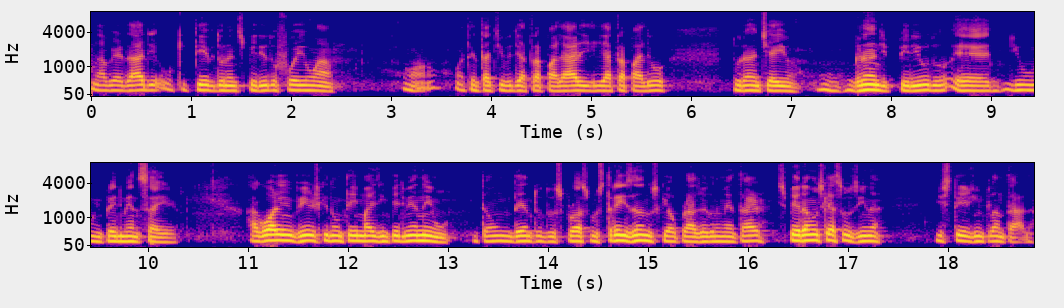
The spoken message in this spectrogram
na verdade, o que teve durante esse período foi uma, uma, uma tentativa de atrapalhar e, e, atrapalhou durante aí um grande período é, de um empreendimento sair. Agora eu vejo que não tem mais impedimento nenhum. Então, dentro dos próximos três anos, que é o prazo regulamentar, esperamos que essa usina esteja implantada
